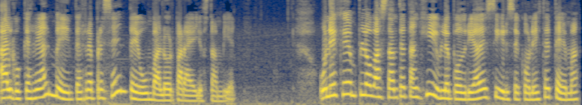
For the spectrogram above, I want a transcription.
algo que realmente represente un valor para ellos también. Un ejemplo bastante tangible podría decirse con este tema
